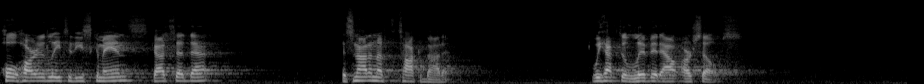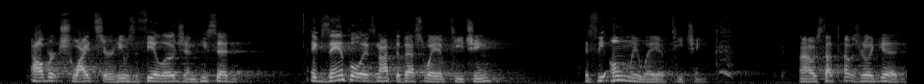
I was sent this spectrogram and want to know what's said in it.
wholeheartedly to these commands. God said that. It's not enough to talk about it. We have to live it out ourselves. Albert Schweitzer, he was a theologian, he said, Example is not the best way of teaching, it's the only way of teaching. I always thought that was really good.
